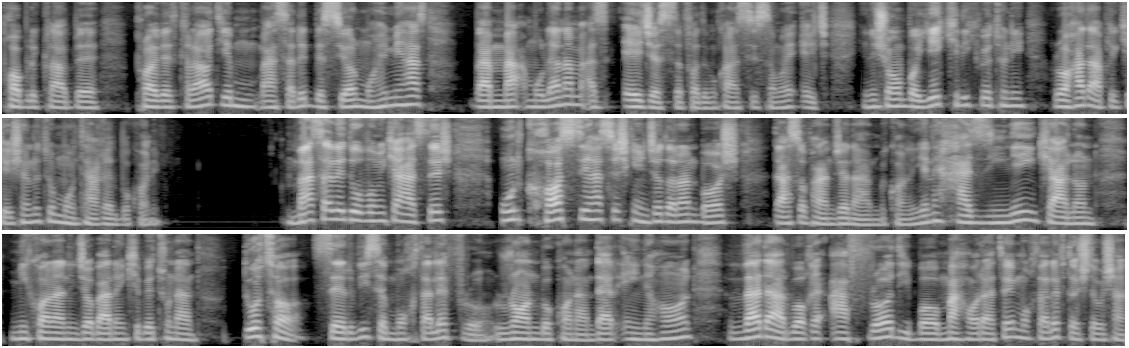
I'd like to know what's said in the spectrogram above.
public cloud به private cloud یه مسئله بسیار مهمی هست و معمولا هم از اج استفاده می‌کنن از سیستم های اج یعنی شما با یک کلیک بتونی راحت اپلیکیشنتون منتقل بکنی. مسئله دومی که هستش اون cost ی هستش که اینجا دارن باش دست و پنجه نرم می‌کنن. یعنی هزینه ای که الان می‌کنن اینجا برای اینکه بتونن دو تا سرویس مختلف رو run بکنن در عین حال و در واقع افرادی با مهارت های مختلف داشته باشن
